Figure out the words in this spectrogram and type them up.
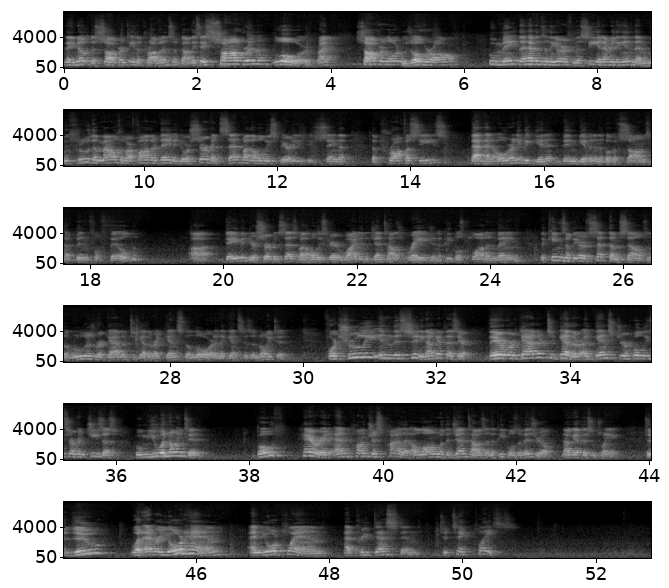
they note the sovereignty and the providence of God. They say, Sovereign Lord, right? Sovereign Lord who's over all, who made the heavens and the earth and the sea and everything in them, who through the mouth of our father David, your servant, said by the Holy Spirit, he's, saying that the prophecies that had already begin, been given in the book of Psalms have been fulfilled. Uh, David, your servant, says by the Holy Spirit, Why did the Gentiles rage and the peoples plot in vain? The kings of the earth set themselves, and the rulers were gathered together against the Lord and against his anointed. For truly in this city, now get this here, there were gathered together against your holy servant Jesus whom you anointed, both Herod and Pontius Pilate, along with the Gentiles and the peoples of Israel. Now get this in 28. To do whatever your hand and your plan had predestined to take place.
